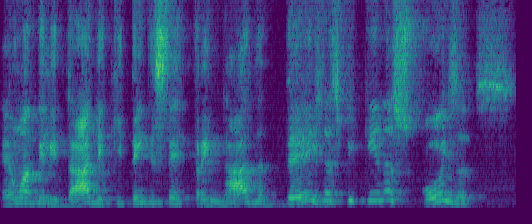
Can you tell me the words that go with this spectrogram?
é uma habilidade que tem de ser treinada desde as pequenas coisas.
